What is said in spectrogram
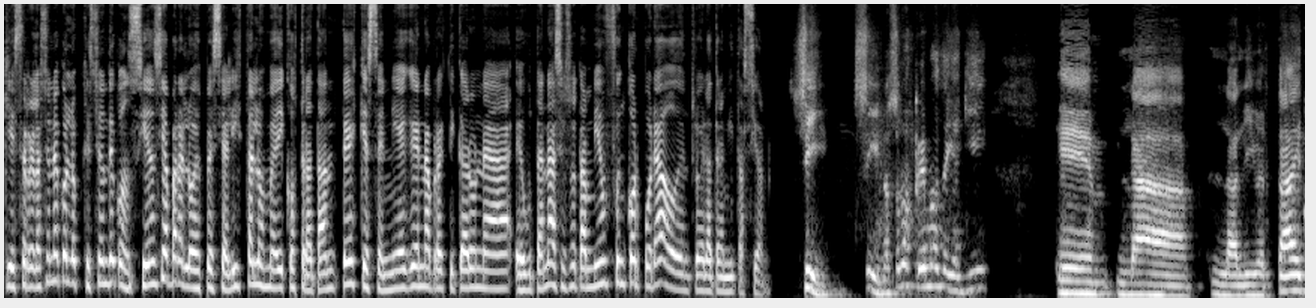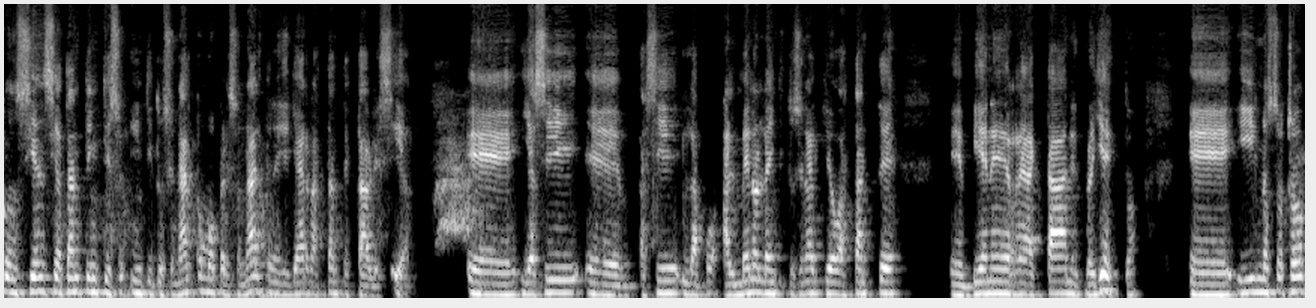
que se relaciona con la objeción de conciencia para los especialistas, los médicos tratantes que se nieguen a practicar una eutanasia. Eso también fue incorporado dentro de la tramitación. Sí, sí, nosotros creemos de que aquí eh, la, libertad de conciencia, tanto institucional como personal, tiene que quedar bastante establecida. Eh, y así, eh, así al menos la institucional quedó bastante bien redactada en el proyecto. y nosotros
